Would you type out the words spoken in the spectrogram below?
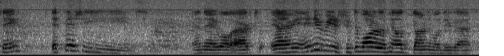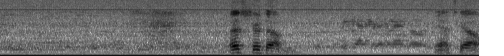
See? Dead fishies and they will actually, yeah, I mean, if you shoot the water with a pale gun, will do that. Let's shoot them. Yeah, let's go.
